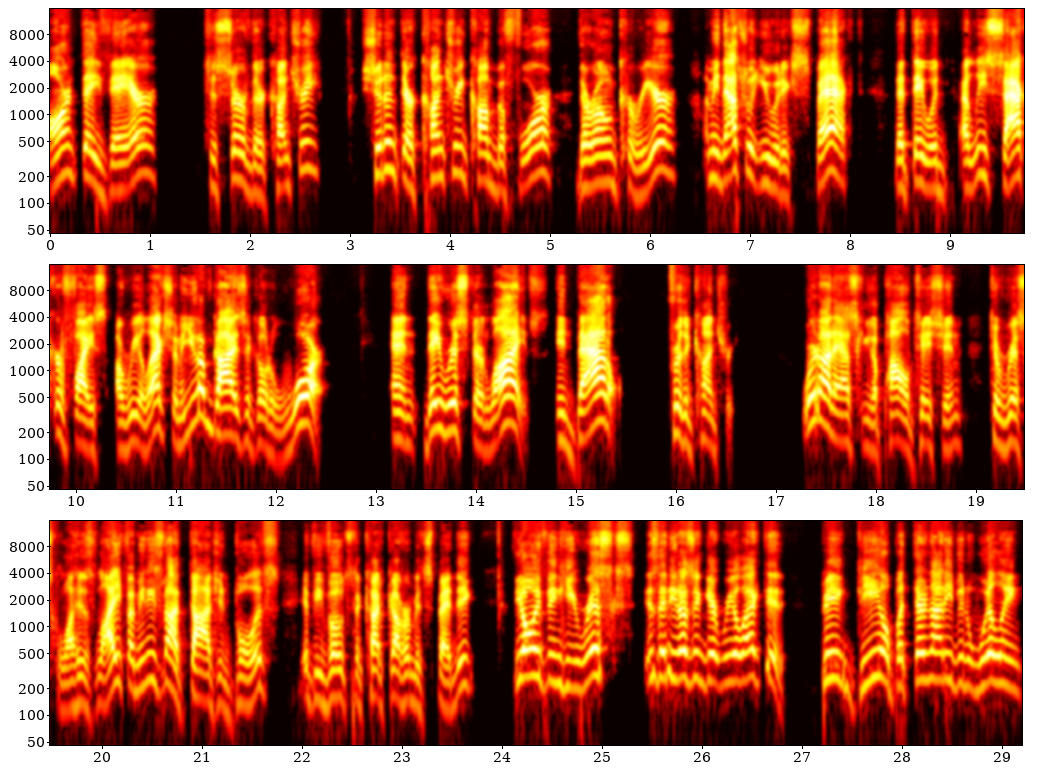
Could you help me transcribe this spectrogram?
aren't they there to serve their country? Shouldn't their country come before their own career? I mean, that's what you would expect that they would at least sacrifice a reelection. I mean, you have guys that go to war and they risk their lives in battle for the country. We're not asking a politician to risk his life. I mean, he's not dodging bullets if he votes to cut government spending. The only thing he risks is that he doesn't get reelected. Big deal, but they're not even willing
